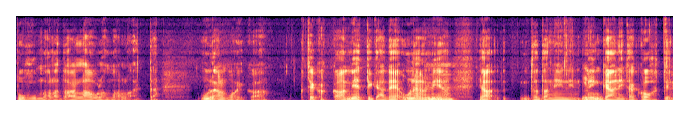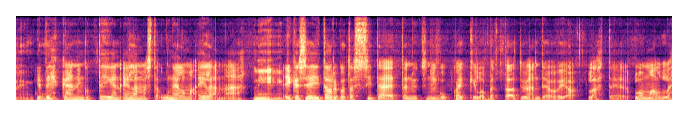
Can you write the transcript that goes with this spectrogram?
puhumalla tai laulamalla, että unelmoikaa, tsekakkaa, miettikää teidän unelmia mm. ja tota niin, niin, menkää niitä kohti. Niin Ja kuin. tehkää niin kuin teidän elämästä unelma elämää. Niin. Eikä se ei tarkoita sitä, että nyt niin kuin kaikki lopettaa työnteon ja lähtee lomalle,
